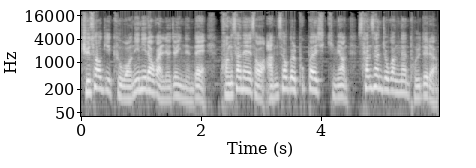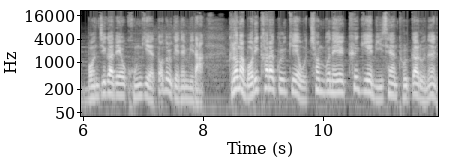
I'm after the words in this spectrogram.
규석이 그 원인이라고 알려져 있는데 광산에서 암석을 폭발시키면 산산조각난 돌들은 먼지가 되어 공기에 떠돌게 됩니다. 그러나 머리카락 굵기의 5천분의 1 크기의 미세한 돌가루는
